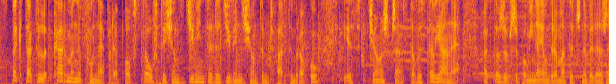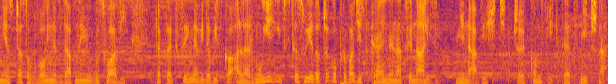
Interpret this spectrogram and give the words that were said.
Spektakl Carmen Funebre powstał w 1994 roku i jest wciąż często wystawiany. Aktorzy przypominają dramatyczne wydarzenia z czasów wojny w dawnej Jugosławii. Refleksyjne widowisko alarmuje i wskazuje do czego prowadzi skrajny nacjonalizm, nienawiść czy konflikty etniczne.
